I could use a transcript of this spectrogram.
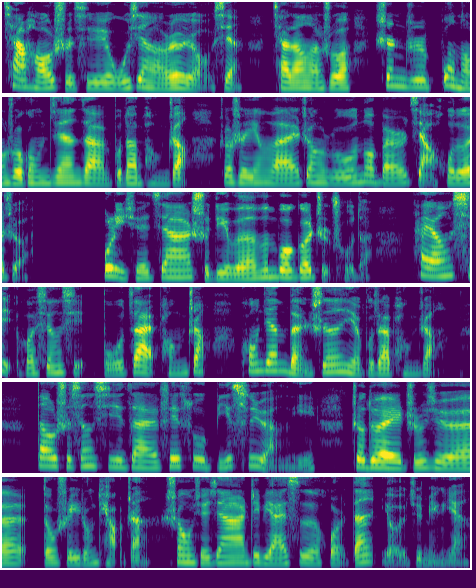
恰好使其无限而又有限。恰当的说，甚至不能说空间在不断膨胀。这是因为，正如诺贝尔奖获得者、物理学家史蒂文·温伯格指出的，太阳系和星系不再膨胀，空间本身也不再膨胀。倒是星系在飞速彼此远离，这对直觉都是一种挑战。生物学家 G.B.S. 霍尔丹有一句名言：“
